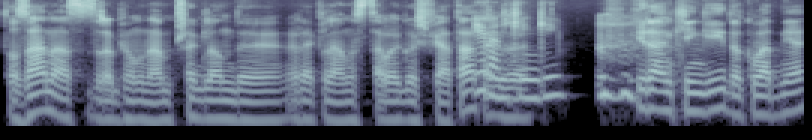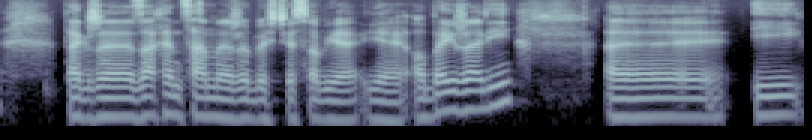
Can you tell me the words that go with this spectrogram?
to za nas, zrobią nam przeglądy reklam z całego świata. I Także, rankingi. I rankingi, dokładnie. Także zachęcamy, żebyście sobie je obejrzeli. E, I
